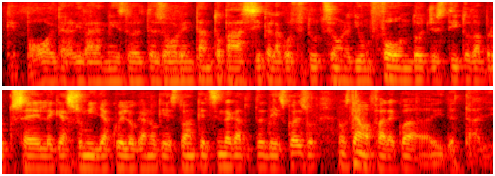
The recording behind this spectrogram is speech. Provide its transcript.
che poi per arrivare al ministro del tesoro intanto passi per la costituzione di un fondo gestito da Bruxelles che assomiglia a quello che hanno chiesto anche il sindacato tedesco, adesso non stiamo a fare qua i dettagli.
